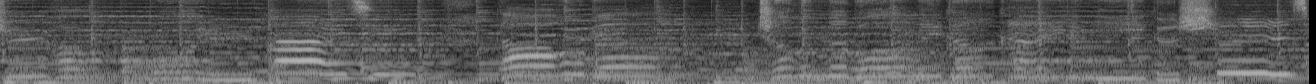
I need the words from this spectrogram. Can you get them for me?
时候，我与爱情道别，车门的玻璃隔开另一个世界。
